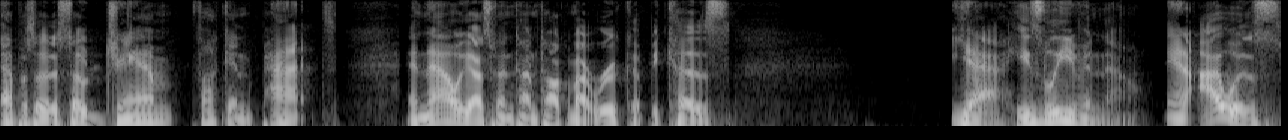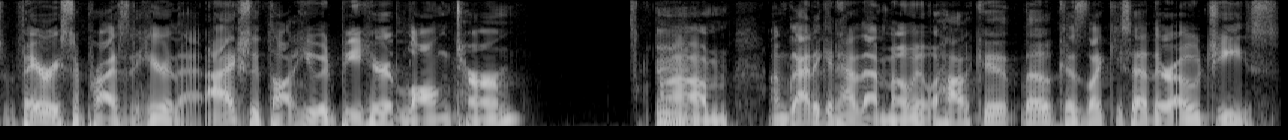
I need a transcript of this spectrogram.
episode is so jam fucking packed, and now we got to spend time talking about Ruka because, yeah, he's leaving now, and I was very surprised to hear that. I actually thought he would be here long term. Um, I'm glad he could have that moment with Haruka though, because like you said, they're OGs,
